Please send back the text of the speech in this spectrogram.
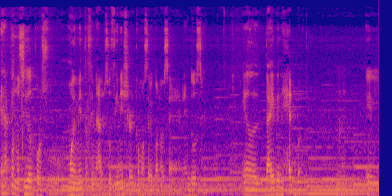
era conocido por su movimiento final, su finisher, como se le conoce en la industria, el diving headbutt, el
